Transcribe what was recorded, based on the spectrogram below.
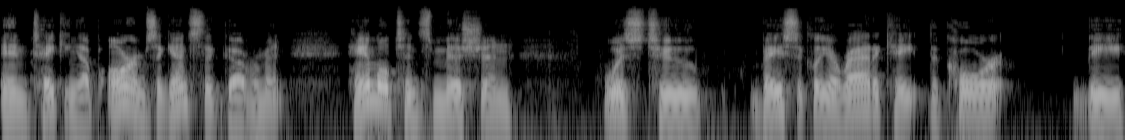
and taking up arms against the government, Hamilton's mission was to basically eradicate the core, the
